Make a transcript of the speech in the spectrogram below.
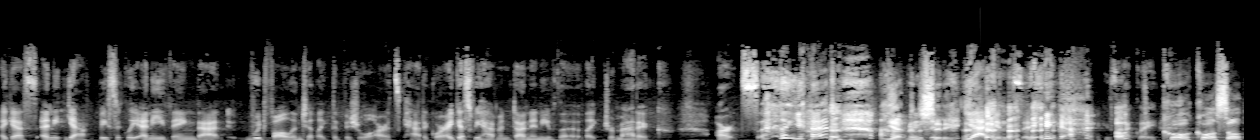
I guess any yeah, basically anything that would fall into like the visual arts category. I guess we haven't done any of the like dramatic arts yet. Yet Um, in the city. Yeah, in the city. Yeah, Oh, exactly. cool, cool. So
